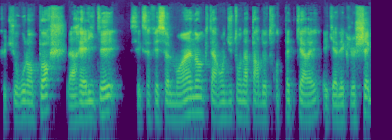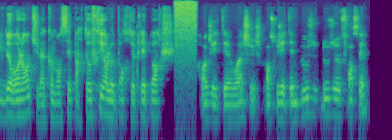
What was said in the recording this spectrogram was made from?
que tu roules en Porsche. La réalité, c'est que ça fait seulement un an que tu as rendu ton appart de 30 mètres carrés et qu'avec le chèque de Roland, tu vas commencer par t'offrir le porte-clés Porsche. Je crois que j'étais, je pense que j'étais 12, 12 français.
